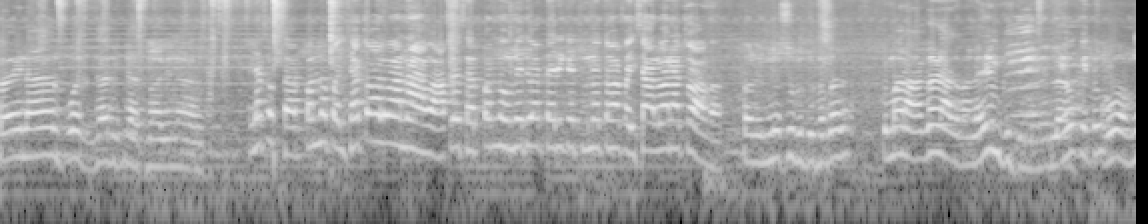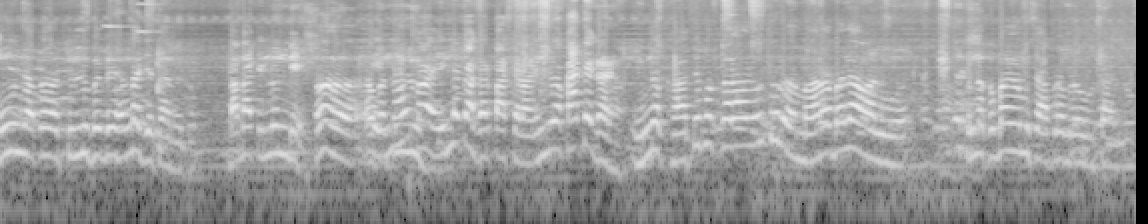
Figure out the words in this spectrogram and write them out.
કઈ ના પાંચ હજાર રૂપિયા હાથમાં લઈને એટલે તો સરપંચ નો પૈસા તો આલવાના આવે. આપણે સરપંચ નો ઉમેદવાર તરીકે ચૂનો તમારે પૈસા આલવાના તો આવે. પણ એમને શું કીધું ખબર? કે મારે આગળ હાલવાના એમ કીધું મને. એટલે એવું કીધું? હું હું ને આપણા ટિલ્લુભાઈ બે હંગા જતા અમે તો. બાબા ટિલ્લુન બે? હા આપણા એમને તો- ઘર પાસ કરાવવાનું એમને તો ખાતે ઘર. એમને ખાતે પણ કરાવવાનું હતું ને મારા બનાવવાનું હોય. એમને ખબર ને સાપરામ રહું સાંજનું.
